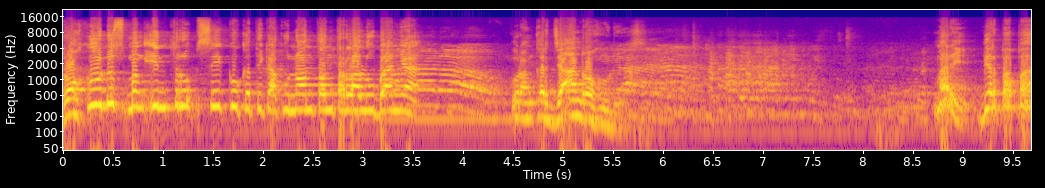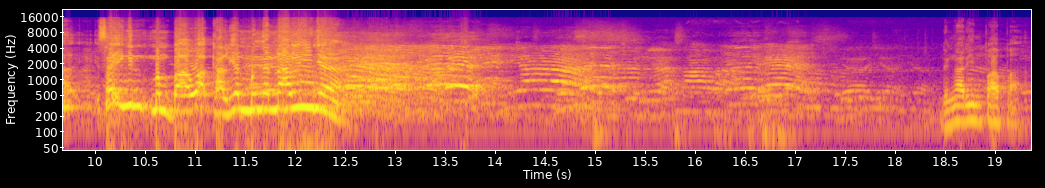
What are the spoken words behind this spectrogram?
Roh Kudus menginterupsiku ketika aku nonton terlalu banyak. Kurang kerjaan Roh Kudus. Mari, biar Papa, saya ingin membawa kalian mengenalinya. Dengarin Papa.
